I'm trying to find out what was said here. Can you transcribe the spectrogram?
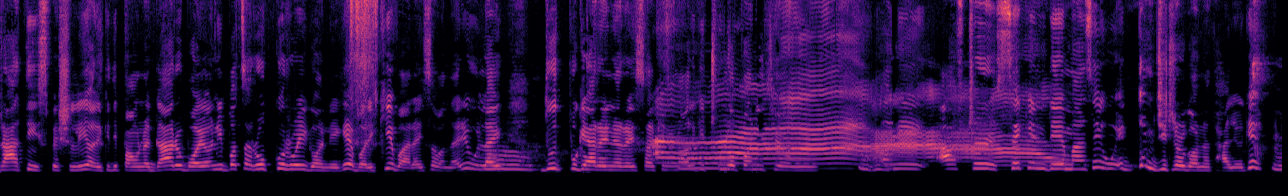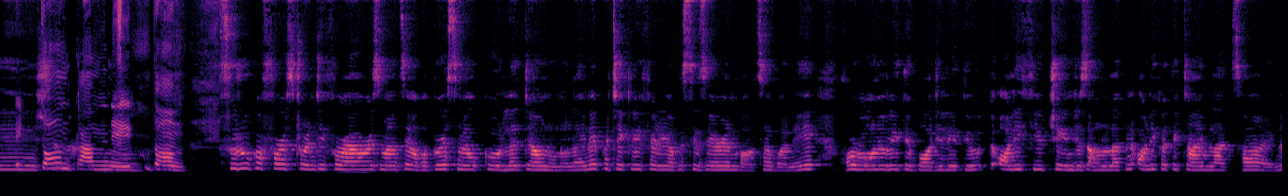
राति स्पेसली अलिकति पाउन गाह्रो भयो अनि बच्चा रोगको रोइ गर्ने क्या भरे के भएर रहेछ भन्दाखेरि उसलाई दुध पुग्याएन रहेछ किनभने अलिकति ठुलो पनि थियो अनि आफ्टर सेकेन्ड डेमा चाहिँ ऊ एकदम जिटर गर्न थाल्यो कि एकदम काम्ने एकदम। सुरुको फर्स्ट ट्वेन्टी फोर आवर्समा चाहिँ अब ब्रेस्ट मिल्कको लेट डाउन हुनुलाई नै पर्टिकुलरली फेरि अब सिजेरियन भएको छ भने हर्मोनली त्यो बडीले त्यो अलिक फ्यु चेन्जेस आउनुलाई पनि अलिकति टाइम लाग्छ होइन?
